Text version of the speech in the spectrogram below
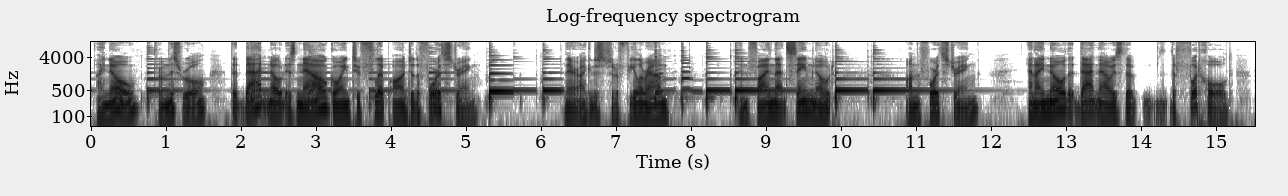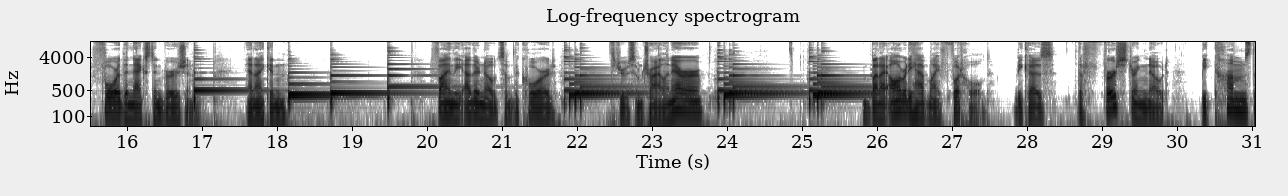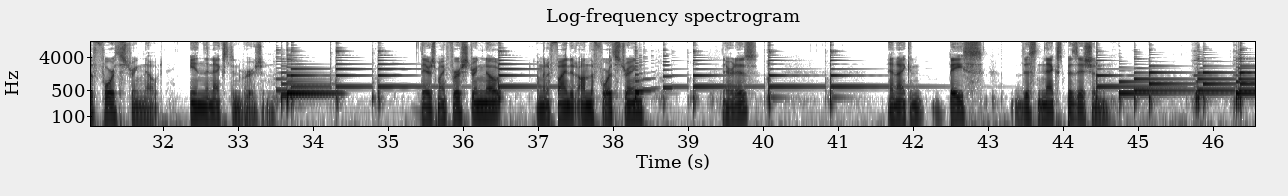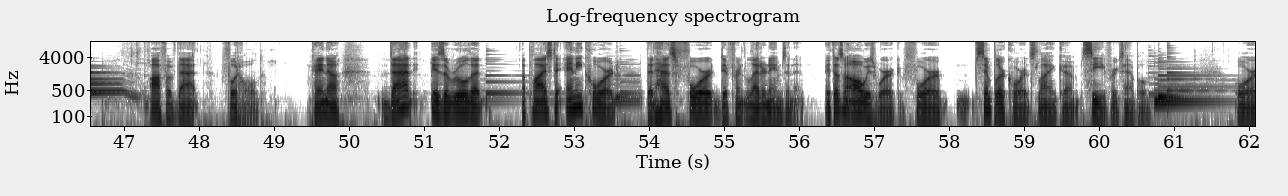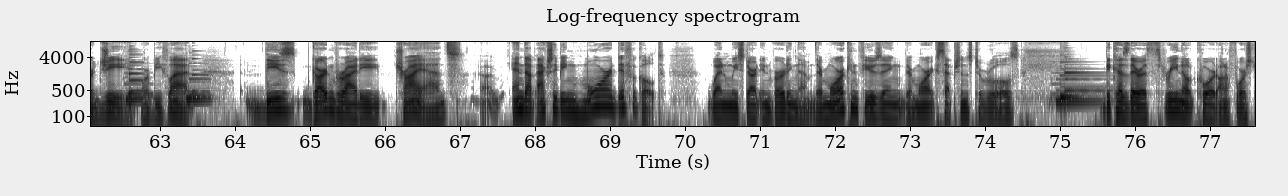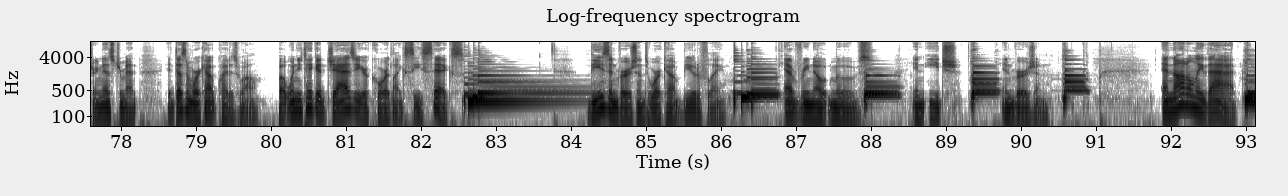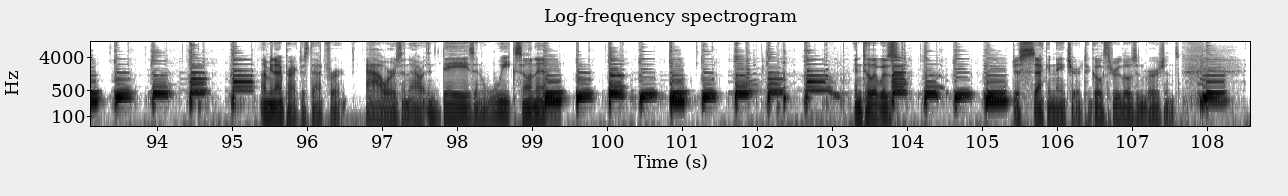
I know from this rule that that note is now going to flip onto the fourth string. There, I can just sort of feel around and find that same note on the fourth string, and I know that that now is the the foothold for the next inversion, and I can find the other notes of the chord through some trial and error. But I already have my foothold because the first string note becomes the fourth string note in the next inversion. There's my first string note. I'm going to find it on the fourth string. There it is. And I can base this next position off of that foothold. Okay, now that is a rule that applies to any chord that has four different letter names in it. It doesn't always work for simpler chords like uh, C, for example, or G or B flat. These garden variety triads uh, end up actually being more difficult when we start inverting them. They're more confusing, they're more exceptions to rules. Because they're a three note chord on a four string instrument, it doesn't work out quite as well. But when you take a jazzier chord like C6, these inversions work out beautifully. Every note moves in each inversion. And not only that, I mean, I practiced that for hours and hours and days and weeks on end until it was just second nature to go through those inversions.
